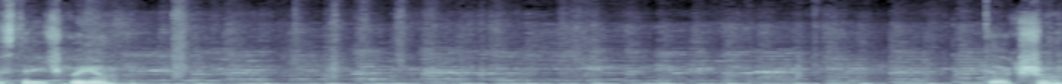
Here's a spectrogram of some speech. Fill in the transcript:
стрічкою. Так що,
